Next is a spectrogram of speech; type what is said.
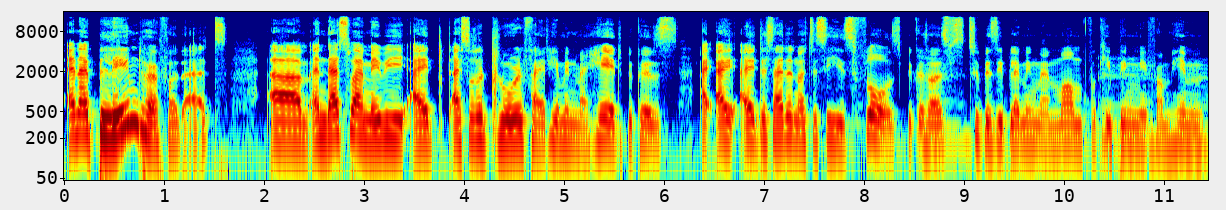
and I blamed her for that. Um, and that's why maybe I I sort of glorified him in my head because I, I, I decided not to see his flaws because I was too busy blaming my mom for keeping me from him.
